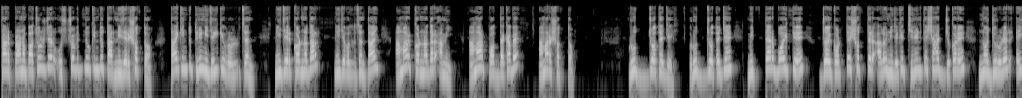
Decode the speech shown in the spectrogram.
তার প্রাণপ্রাচুর্যের উৎসবিন্দু কিন্তু তার নিজের সত্য, তাই কিন্তু তিনি নিজেকে কী বলছেন? নিজের কর্ণদার নিজে বলতেছেন তাই আমার কর্ণদার আমি। আমার পথ দেখাবে আমার সত্য। রুদ্রতেজে রুদ্রতেজে মিথ্যার বইকে জয় করতে সত্যের আলোয় নিজেকে চিনে নিতে সাহায্য করে নজরুলের এই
